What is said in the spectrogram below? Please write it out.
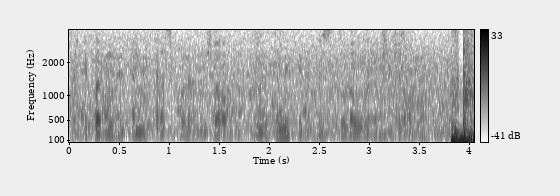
perché poi fondamentalmente la scuola è un gioco, fondamentalmente questo lavoro è un gioco.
